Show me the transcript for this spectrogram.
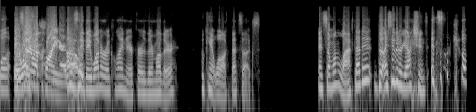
Well, They want says, a recliner I would though. say they want a recliner for their mother, who can't walk. That sucks. And someone laughed at it. The, I see the reactions. It's like a,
